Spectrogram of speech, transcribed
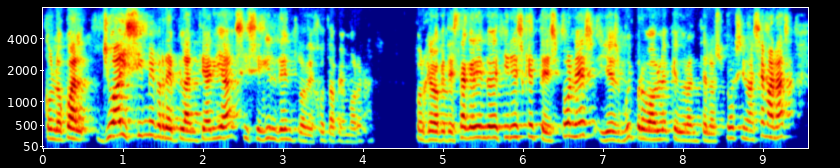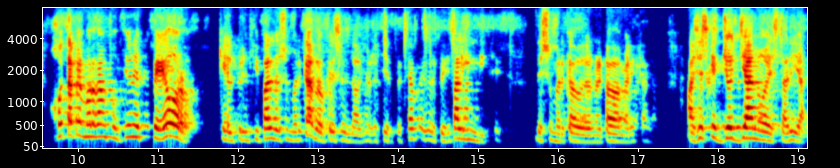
Con lo cual, yo ahí sí me replantearía si seguir dentro de JP Morgan. Porque lo que te está queriendo decir es que te expones, y es muy probable que durante las próximas semanas JP Morgan funcione peor que el principal de su mercado, que es el Dow es decir, el principal índice de su mercado, del mercado americano. Así es que yo ya no estaría.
